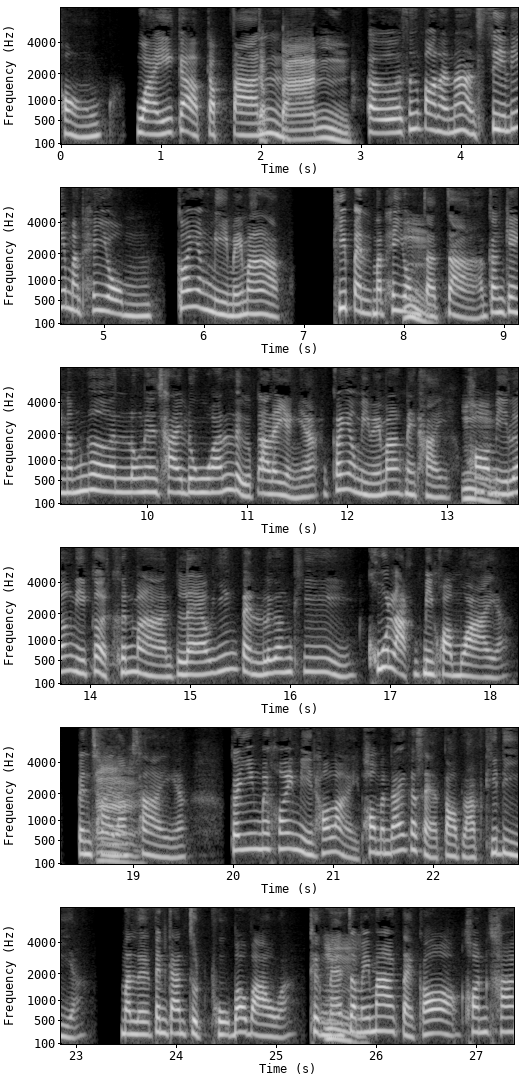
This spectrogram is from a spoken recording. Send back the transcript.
ของไว้กับกับตันกับตัน เออ ซึ่งตอนนั้นน่ะ ซีรีส์มัธยมก็ยังมีไม่มาก ที่เป็นมัธยมอืมจ๋าๆกางเกงน้ำเงิน โรงเรียนชายล้วนหรืออะไรอย่างเงี้ย ก็ยังมีไม่มากในไทยอืมพอมีเรื่องนี้เกิดขึ้นมา แล้วยิ่งเป็นเรื่องที่คู่หลักมีความวายอะเป็นชายรักชายเงี้ยก็ยิ่งไม่ค่อยมีเท่าไหร่ พอมันได้กระแสตอบรับที่ดีอะ มันเลยเป็นการจุดพลุเบาๆอะถึงแม้อืมจะไม่มากแต่ก็ค่อนข้าง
